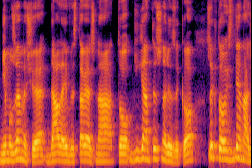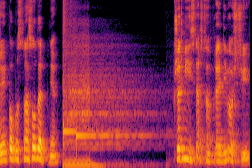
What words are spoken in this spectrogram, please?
Nie możemy się dalej wystawiać na to gigantyczne ryzyko, że ktoś z dnia na dzień po prostu nas odetnie. Przed Ministerstwem Sprawiedliwości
